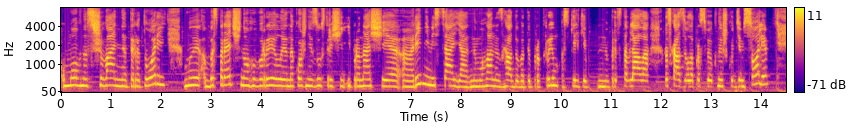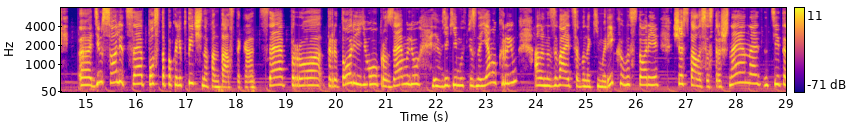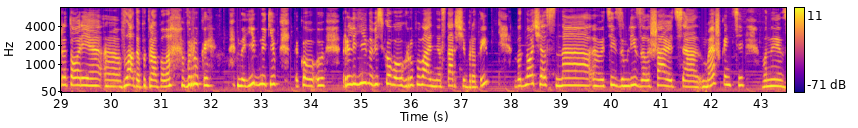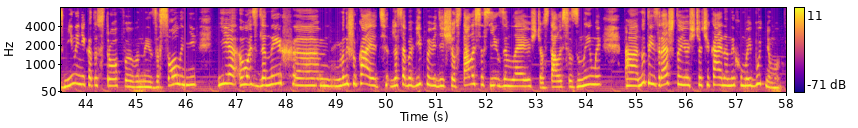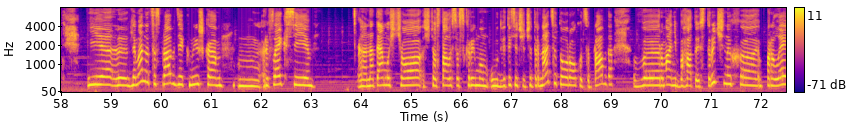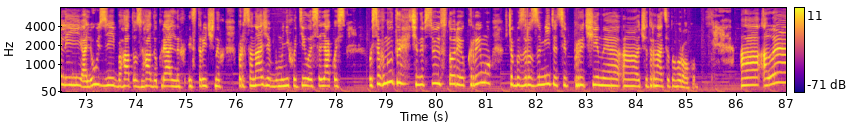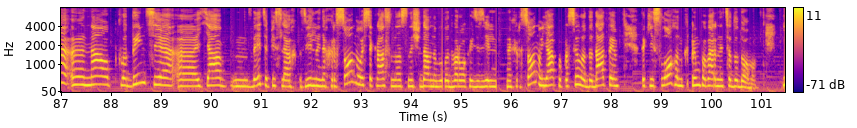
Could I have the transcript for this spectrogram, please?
умовно зшивання територій. Ми безперечно говорили на кожній зустрічі і про наші е, рідні місця. Я не могла не згадувати про Крим, оскільки представляла, розказувала про свою книжку Дім Солі. Е, Дім Солі це постапокаліптична фантастика. Це про територію, про землю, в якій ми впізнаємо Крим, але називається вона Кімерік в історії. Щось сталося страшне на цій території. Е, Влада потрапила в руки. Негідників такого е, релігійно-військового групування старші брати. Водночас на е, цій землі залишаються мешканці, вони змінені катастрофи, вони засолені. І ось для них е, вони шукають для себе відповіді, що сталося з їх землею, що сталося з ними. Ну та й зрештою, що чекає на них у майбутньому. І е, для мене це справді книжка рефлексії. е, На тему, що, що сталося з Кримом у 2014 року, це правда. В романі багато історичних е, паралелій, алюзій, багато згадок реальних історичних персонажів, бо мені хотілося якось осягнути чи не всю історію Криму, щоб зрозуміти ці причини 2014 року. Але е, на обкладинці е, я здається, після звільнення Херсону, ось якраз у нас нещодавно було два роки зі звільнення Херсону, я попросила додати такий слоган Крим повернеться додому.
